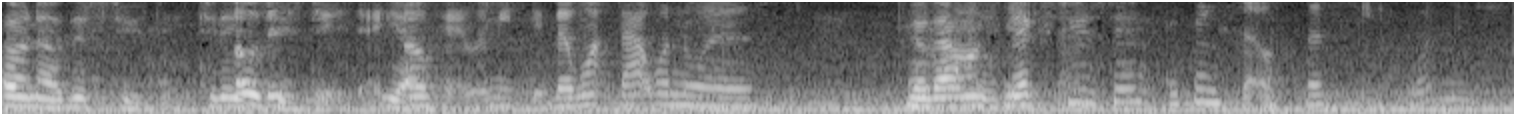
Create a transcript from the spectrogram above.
oh no, this Tuesday. Today's Oh, this Tuesday. Tuesday. Yeah. Okay, let me see. The one that one was. No, that one's next then. Tuesday? I think so. Let's see. What is?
